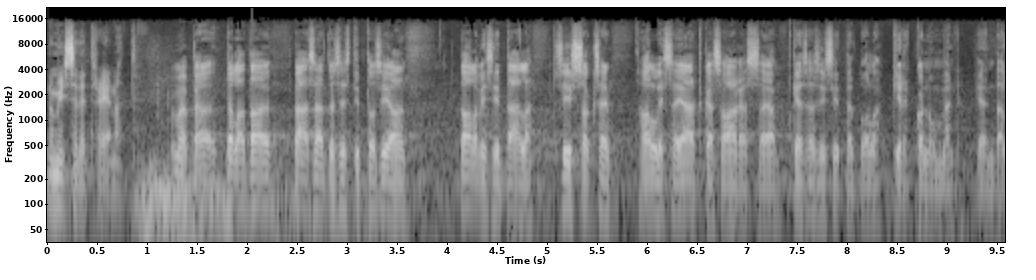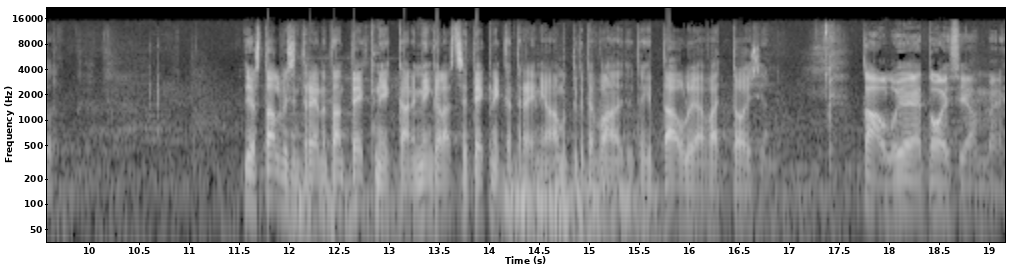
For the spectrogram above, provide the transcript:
No missä te treenaatte? No me pelataan pääsääntöisesti tosiaan talvisi täällä Sissoksen hallissa Jätkäsaaressa ja kesäsi sitten tuolla Kirkkonummen kentällä. Jos talvisin treenataan tekniikkaa, niin minkälaista se tekniikkatreeni on? Ammutteko te vaan jotenkin tauluja vai toisia? Tauluja ja toisiaan meillä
